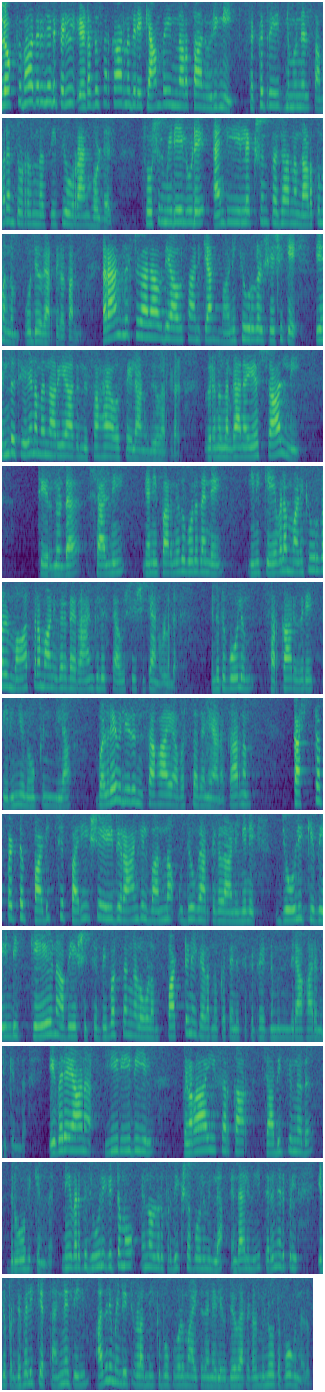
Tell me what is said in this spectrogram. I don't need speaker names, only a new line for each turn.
ലോക്സഭാ തെരഞ്ഞെടുപ്പിൽ ഇടത് സർക്കാരിനെതിരെ ക്യാമ്പയിൻ നടത്താൻ ഒരുങ്ങി. സെക്രട്ടേറിയറ്റിന് മുന്നിൽ സമരം തുടരുന്ന C P O rank holders. Social മീഡിയയിലൂടെ ആന്റി ഇലക്ഷൻ പ്രചാരണം നടത്തുമെന്നും ഉദ്യോഗാർത്ഥികൾ പറഞ്ഞു. റാങ്ക് ലിസ്റ്റ് കാലാവധി അവസാനിക്കാൻ മണിക്കൂറുകൾ ശേഷിക്കെ എന്ത് ചെയ്യണമെന്നറിയാതെ നിസ്സഹായാവസ്ഥയിലാണ് ഉദ്യോഗാർത്ഥികൾ. വിവരങ്ങൾ നൽകാനായി ശാലിനി ചേരുന്നുണ്ട്. ശാലിനി ഞാൻ ഈ പറഞ്ഞതുപോലെ തന്നെ ഇനി കേവലം മണിക്കൂറുകൾ മാത്രമാണ് ഇവരുടെ റാങ്ക് ലിസ്റ്റ് അവശേഷിക്കാനുള്ളത്. എന്നിട്ട് പോലും സർക്കാർ ഇവരെ തിരിഞ്ഞു നോക്കുന്നില്ല. വളരെ വലിയൊരു നിസ്സഹായ അവസ്ഥ തന്നെയാണ്. കാരണം കഷ്ടപ്പെട്ട് പഠിച്ച് പരീക്ഷ എഴുതി റാങ്കിൽ വന്ന ഉദ്യോഗാർത്ഥികളാണ് ഇങ്ങനെ ജോലിക്ക് വേണ്ടി കേണ അപേക്ഷിച്ച് ദിവസങ്ങളോളം പട്ടിണി കിടന്നൊക്കെ തന്നെ സെക്രട്ടേറിയറ്റിന് മുന്നിൽ നിരാഹാരമിരിക്കുന്നത്. ഇവരെയാണ് ഈ രീതിയിൽ പിണറായി സർക്കാർ ചതിക്കുന്നത് ദ്രോഹിക്കുന്നത്. ഇനി ഇവർക്ക് ജോലി കിട്ടുമോ എന്നുള്ളൊരു പ്രതീക്ഷ പോലുമില്ല. എന്തായാലും ഈ തെരഞ്ഞെടുപ്പിൽ ഇത് പ്രതിഫലിക്കുക തന്നെ ചെയ്യും. അതിനു വേണ്ടിയിട്ടുള്ള നീക്കുപോക്കുകളുമായിട്ട് തന്നെയല്ലേ ഉദ്യോഗാർത്ഥികൾ മുന്നോട്ട് പോകുന്നതും.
